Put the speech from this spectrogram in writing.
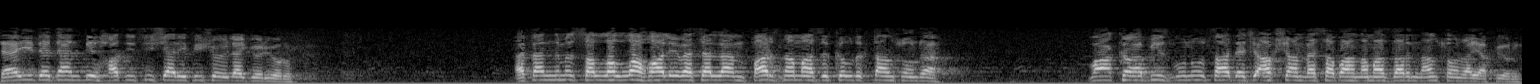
Teyit eden bir hadisi şerifi şöyle görüyoruz. Efendimiz sallallahu aleyhi ve sellem farz namazı kıldıktan sonra Vaka biz bunu sadece akşam ve sabah namazlarından sonra yapıyoruz.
